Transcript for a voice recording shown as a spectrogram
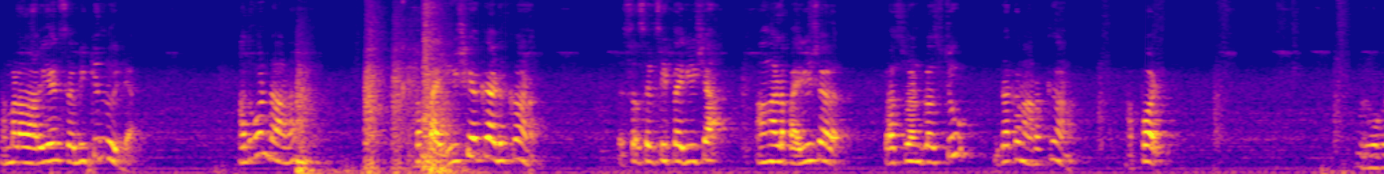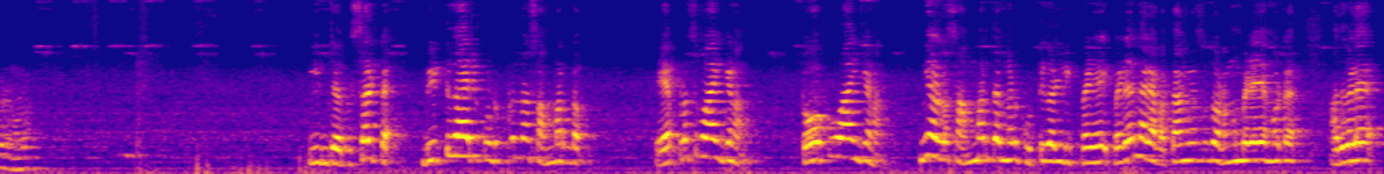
നമ്മളത് അറിയാൻ ശ്രമിക്കുന്നുമില്ല. അതുകൊണ്ടാണ് ഇപ്പം പരീക്ഷയൊക്കെ അടുക്കുകയാണ് എസ് എസ് എൽ സി പരീക്ഷ അങ്ങനെയുള്ള പരീക്ഷകൾ പ്ലസ് വൺ പ്ലസ് ടു ഇതൊക്കെ നടക്കുകയാണ്. അപ്പോൾ ഇതിന്റെ റിസൾട്ട് വീട്ടുകാർ കൊടുക്കുന്ന സമ്മർദ്ദം. എ പ്ലസ് വാങ്ങിക്കണം. ടോപ്പ് വാങ്ങിക്കണം. ഇങ്ങനെയുള്ള സമ്മർദ്ദങ്ങൾ കുട്ടികളിൽ ഇപ്പോഴേ ഇപ്പോഴേ നല്ല പത്താം ക്ലാസ് തുടങ്ങുമ്പോഴേ അങ്ങോട്ട് അതുകളെ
